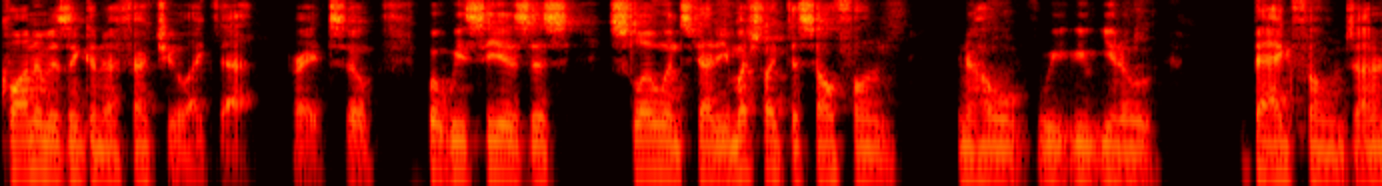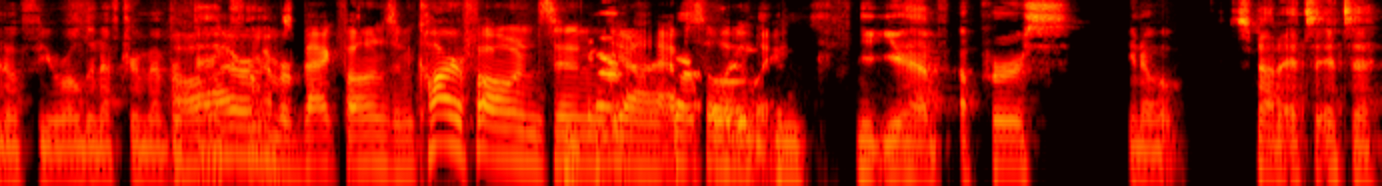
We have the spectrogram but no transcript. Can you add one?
quantum isn't going to affect you like that right? So what we see is this slow and steady much like the cell phone you know how we you know bag phones. I don't know if you're old enough to remember oh, bag i phones. remember bag phones and car phones and car, yeah car absolutely. and you have a purse you know it's not a, it's a, it's a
